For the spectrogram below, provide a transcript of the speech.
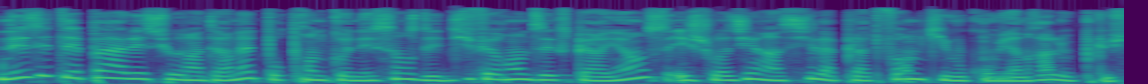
N'hésitez pas à aller sur Internet pour prendre connaissance des différentes expériences et choisir ainsi la plateforme qui vous conviendra le plus.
